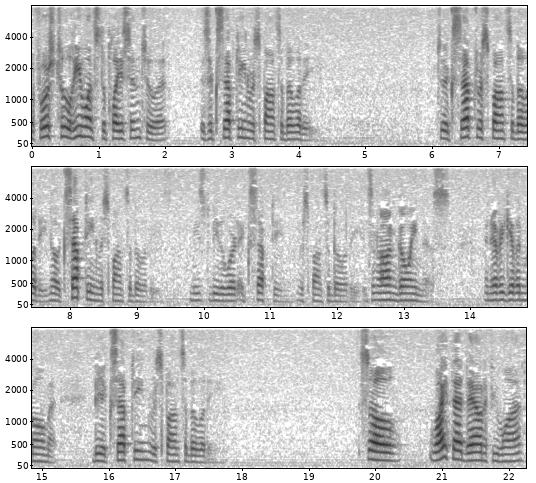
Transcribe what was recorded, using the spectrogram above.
the first tool he wants to place into it is accepting responsibility. To accept responsibility. No, accepting responsibility. Needs to be the word accepting responsibility. It's an ongoingness in every given moment. Be accepting responsibility. So write that down if you want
